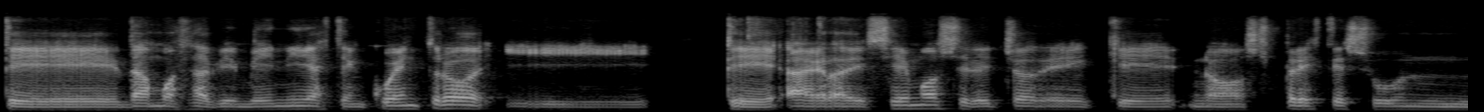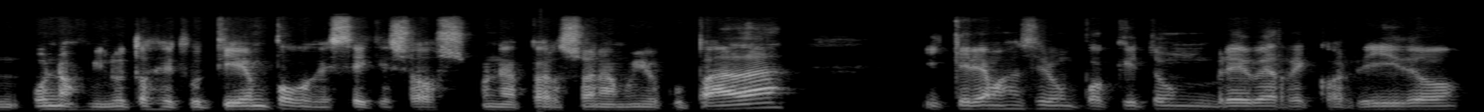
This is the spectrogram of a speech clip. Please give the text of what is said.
Te damos la bienvenida a este encuentro y te agradecemos el hecho de que nos prestes unos minutos de tu tiempo, porque sé que sos una persona muy ocupada y queríamos hacer un poquito un breve recorrido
